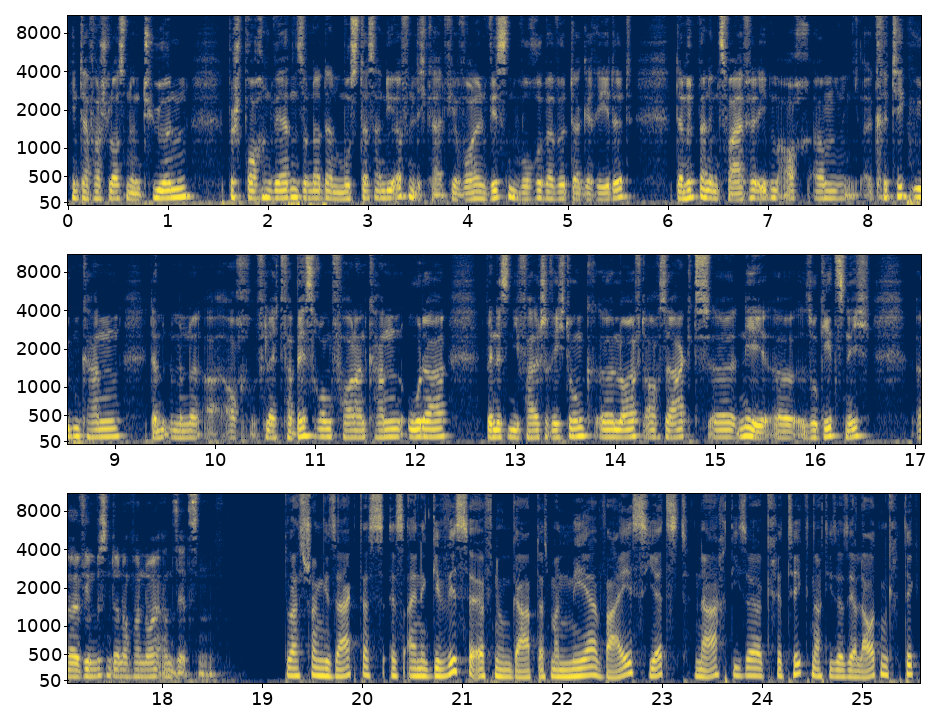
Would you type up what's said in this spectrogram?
hinter verschlossenen Türen besprochen werden, sondern dann muss das an die Öffentlichkeit. Wir wollen wissen, worüber wird da geredet, damit man im Zweifel eben auch ähm, Kritik üben kann, damit man auch auch vielleicht Verbesserungen fordern kann oder wenn es in die falsche Richtung äh, läuft, auch sagt, äh, nee, äh, so geht's nicht, äh, wir müssen da nochmal neu ansetzen. Du hast schon gesagt, dass es eine gewisse Öffnung gab, dass man mehr weiß jetzt nach dieser Kritik, nach dieser sehr lauten Kritik.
